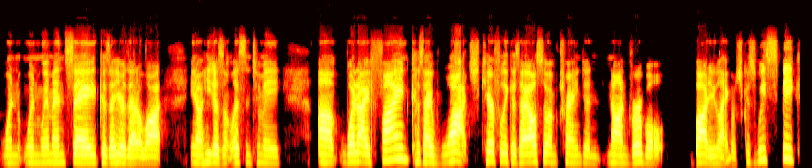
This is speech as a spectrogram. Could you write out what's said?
when when women say because I hear that a lot, you know, he doesn't listen to me. Um, what I find because I watch carefully because I also am trained in nonverbal body language because we speak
